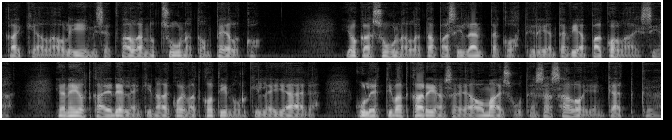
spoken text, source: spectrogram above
Kaikkialla oli ihmiset vallannut suunnaton pelko. Joka suunnalla tapasi länttä kohti rientäviä pakolaisia, ja ne, jotka edelleenkin aikoivat kotinurkille jäädä, kuljettivat karjansa ja omaisuutensa salojen kätköön.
